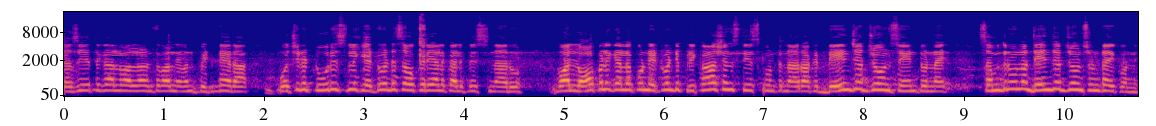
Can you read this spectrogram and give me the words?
గజ ఈతగాళ్ళు అలాంటి వాళ్ళని ఏమైనా పెట్టారా? వచ్చిన టూరిస్టులకి ఎటువంటి సౌకర్యాలు కల్పిస్తున్నారు? వాళ్ళు లోపలికి వెళ్ళకుండా ఎటువంటి ప్రికాషన్స్ తీసుకుంటున్నారు? అక్కడ డేంజర్ జోన్స్ ఏంటున్నాయి? సముద్రంలో డేంజర్ జోన్స్ ఉంటాయి కొన్ని.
